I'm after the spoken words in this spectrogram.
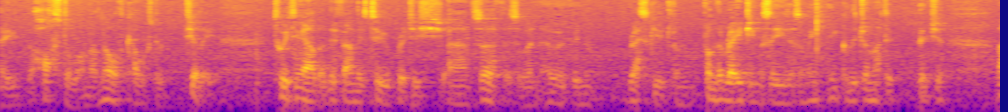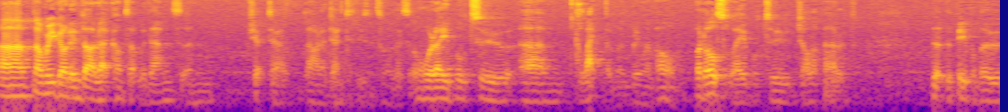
a, hostel on the north coast of Chile tweeting out that they found these two British uh, surfers who, had been rescued from, from the raging seas or something equally dramatic picture. Um, now we got in direct contact with them and, and checked out their identities and so on, and were able to um, collect them and bring them home, but also able to tell their parents that the people who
